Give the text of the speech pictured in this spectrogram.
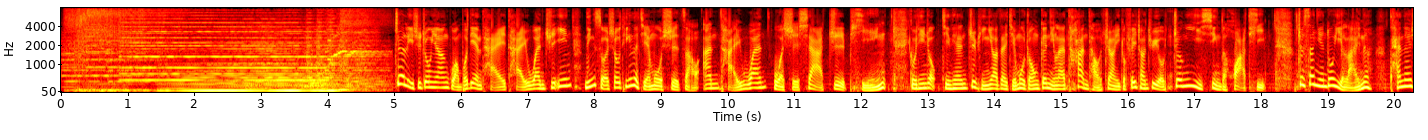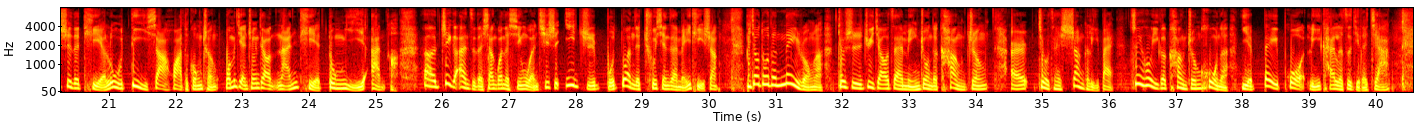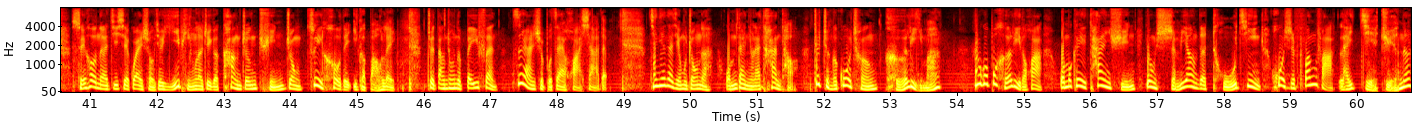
这里是中央广播电台台湾之音，您所收听的节目是《早安台湾》，我是夏志平。各位听众，今天志平要在节目中跟您来探讨这样一个非常具有争议性的话题。这三年多以来呢，台南市的铁路地下化的工程，我们简称叫南铁东移案啊。呃，这个案子的相关的新闻，其实一直不断的出现在媒体上，比较多的内容啊，就是聚焦在民众的抗争，而就就在上个礼拜，最后一个抗争户呢，也被迫离开了自己的家。随后呢，机械怪兽就夷平了这个抗争群众最后的一个堡垒。这当中的悲愤自然是不在话下的。今天在节目中呢，我们带您来探讨这整个过程合理吗？如果不合理的话，我们可以探寻用什么样的途径或是方法来解决呢？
